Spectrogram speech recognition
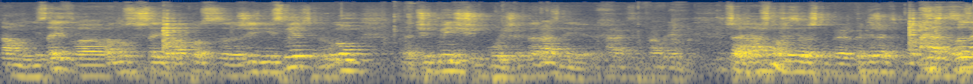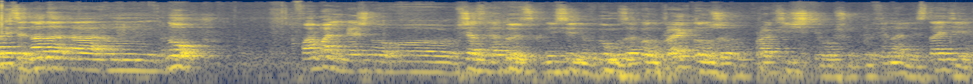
там не стоит, в одном случае вопрос жизни и смерти, в другом э, чуть меньше, чуть больше. Это разные характеры проблемы. Да, а что нужно сделать, чтобы прибежать? Вы знаете, надо, э, ну, формально, конечно, сейчас готовится к внесению в Думу законопроект, он уже практически, в общем на финальной стадии.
